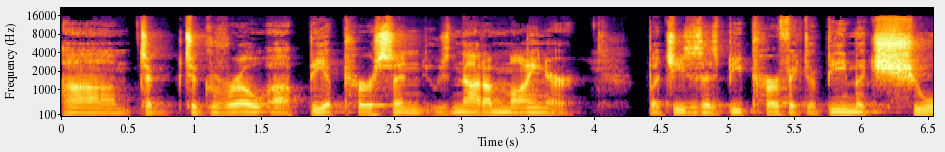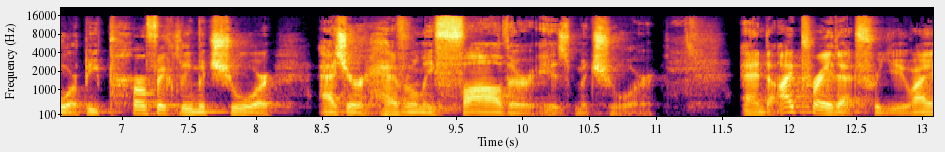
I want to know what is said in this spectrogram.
um, to, to grow up, be a person who's not a minor, but Jesus says, be perfect or be mature, be perfectly mature as your heavenly father is mature. And I pray that for you. I,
